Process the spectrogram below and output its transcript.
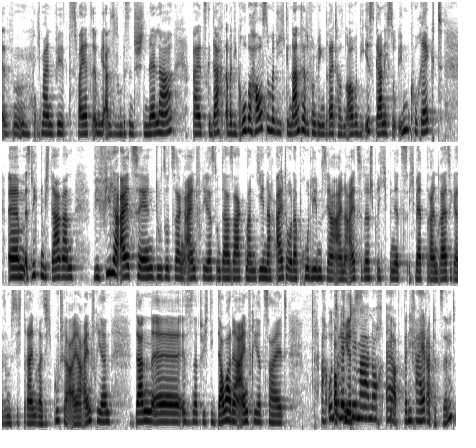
ich meine, das war jetzt irgendwie alles so ein bisschen schneller als gedacht, aber die grobe Hausnummer, die ich genannt hatte, von wegen 3000 Euro, die ist gar nicht so inkorrekt. Ähm, es liegt nämlich daran, wie viele Eizellen du sozusagen einfrierst und da sagt man je nach Alter oder pro Lebensjahr eine Eizelle, sprich ich bin jetzt, ich werde 33, also müsste ich 33 gute Eier einfrieren. Dann äh, ist es natürlich die Dauer der Einfrierzeit. Ach, und Ob zu dem jetzt- Thema noch, äh, ob, wenn die verheiratet sind.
